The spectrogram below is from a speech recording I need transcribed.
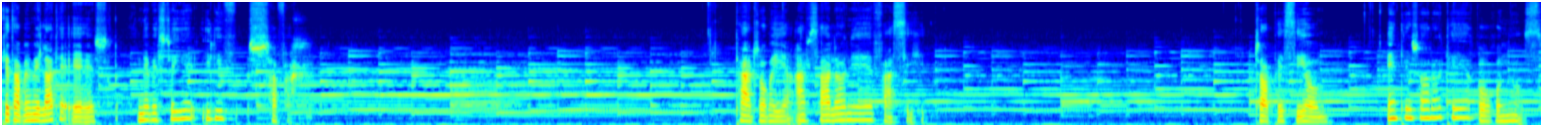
کتاب ملت عشق نوشته ایلیف شفخ ترجمه ارسلان فسیحی. چاپ سیوم انتشارات قوقنوس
